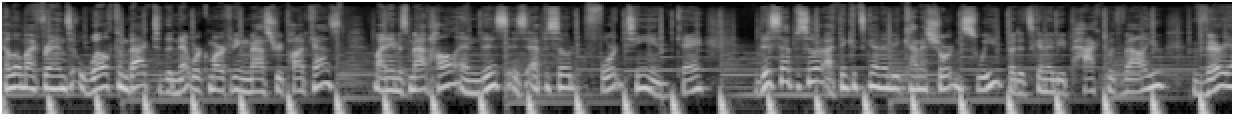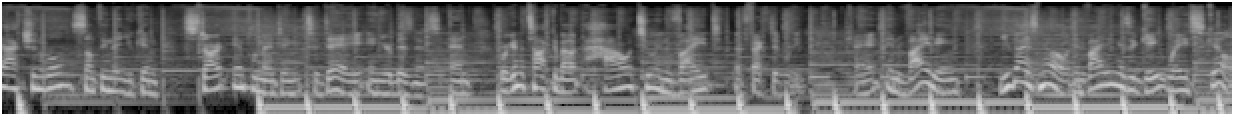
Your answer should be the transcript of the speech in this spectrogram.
Hello, my friends. Welcome back to the Network Marketing Mastery Podcast. My name is Matt Hall, and this is episode 14. Okay. This episode, I think it's going to be kind of short and sweet, but it's going to be packed with value, very actionable, something that you can start implementing today in your business. And we're going to talk about how to invite effectively. Okay. Inviting, you guys know, inviting is a gateway skill.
